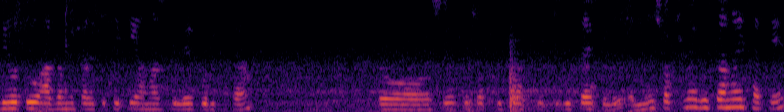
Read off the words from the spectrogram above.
যেহেতু আগামীকালকে থেকে আমার ছেলের পরীক্ষা। তো সেহেতু সব কিছু আজকে একটু গুছায় ফেলি। এমনি সবসময় গুছানোই থাকে।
